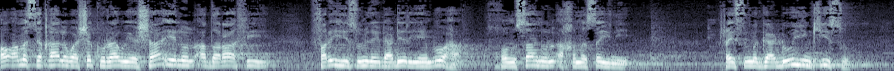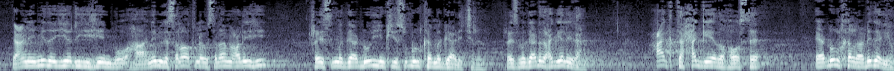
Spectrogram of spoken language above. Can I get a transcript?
Ow amase qaala waa shaku raawiye shaa'ilu ladraafi farihiisu miday dhaadheer yihiin buu ahaa. Khumsaanu lakhmasayni raysmagaadhooyinkiisu yacnii miday yar yihiin buu ahaa. Nebiga salawatullahi wasalaamu calayhi raysmagaadhooyinkiisu dhulka ma gaadhi jirin. Raysmagaadhada xaggee la yidhaha cagta xaggeeda hoose ee dhulka la dhigayo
